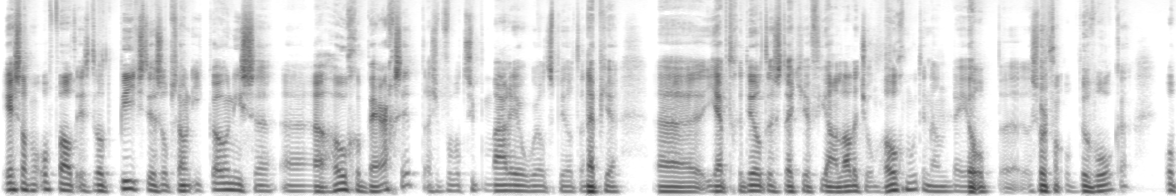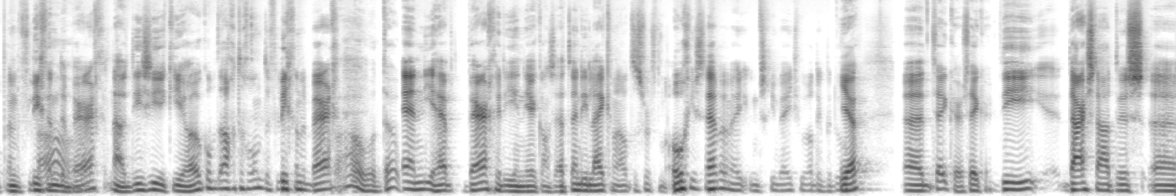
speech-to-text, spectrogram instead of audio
Eerst wat me opvalt is dat Peach dus op zo'n iconische hoge berg zit. Als je bijvoorbeeld Super Mario World speelt, dan heb je, je hebt gedeeltes dat je via een laddertje omhoog moet. En dan ben je op een soort van op de wolken, op een vliegende Oh. berg. Nou, die zie ik hier ook op de achtergrond, de vliegende berg. Oh, wat dope. En je hebt bergen die je neer kan zetten. En die lijken dan altijd een soort van oogjes te hebben. Weet je- Misschien weet je wat ik bedoel. Ja, Eh, zeker, zeker. die, daar staat dus eh,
